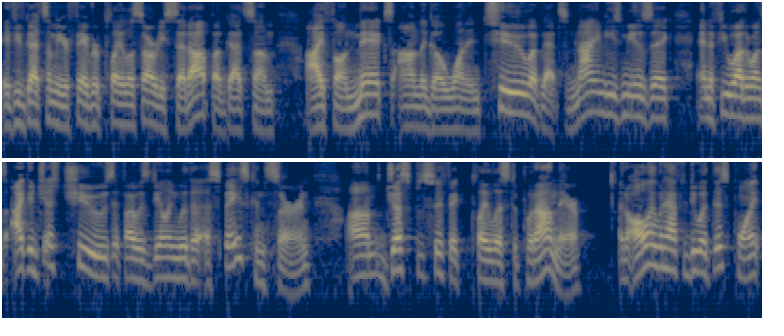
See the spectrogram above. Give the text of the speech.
If you've got some of your favorite playlists already set up, I've got some iPhone Mix, On the Go 1 and 2. I've got some 90s music and a few other ones. I could just choose, if I was dealing with a, a space concern, um, just specific playlists to put on there. And all I would have to do at this point,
